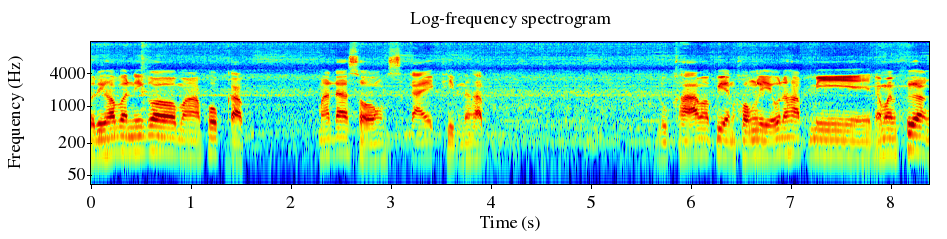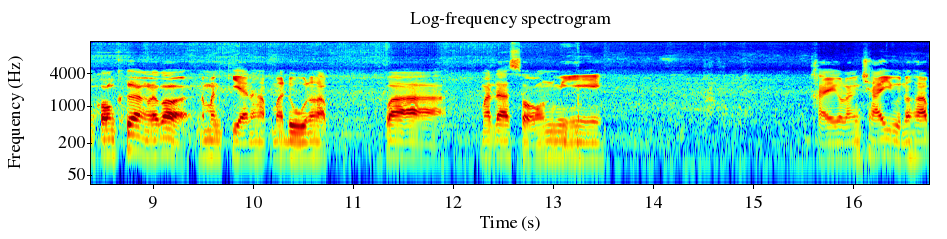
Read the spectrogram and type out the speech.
วัสดีครับวันนี้ก็มาพบกับ Mazda 2 Sky Active นะครับ ลูกค้ามาเปลี่ยนของเหลวนะครับ มีน้ำมันเครื่องกองเครื่องแล้วก็น้ำมันเกียร์นะครับ มาดูนะครับ ว่า Mazda 2 มีใครกำลังใช้อยู่นะครับ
